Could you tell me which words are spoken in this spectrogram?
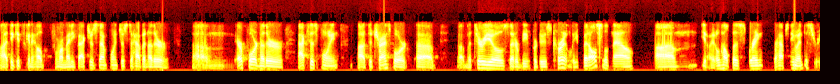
I think it's going to help from our manufacturing standpoint just to have another um, airport, another access point uh, to transport uh, uh, materials that are being produced currently, but also now, um, you know, it'll help us bring perhaps new industry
